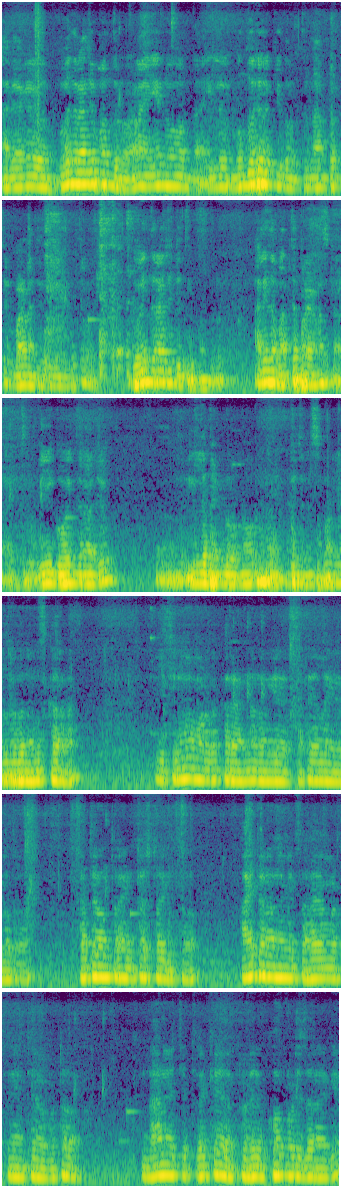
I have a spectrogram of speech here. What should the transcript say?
ಹಾಗಾಗಿ ಗೋವಿಂದರಾಜು ಬಂದ್ರು. ಅಣ್ಣ, ಏನು ಅಂತ, ಇಲ್ಲಿ ಮುಂದುವರಿಯೋಕ್ಕಿದು ಅಂತ ನಾನು ಬರ್ತೀನಿ ಬಾಣ ಜೊತೆಗೆ ಅಂದ್ಬಿಟ್ಟು ಗೋವಿಂದರಾಜು ಜೊತೆಗೆ ಬಂದರು. ಅಲ್ಲಿಂದ ಮತ್ತೆ ಪ್ರಯಾಣ ಸ್ಟಾರ್ಟ್ ಆಯ್ತು. ವಿ ಗೋವಿಂದರಾಜು ರಾಜು ಇಲ್ಲೇ ಬೆಂಗಳೂರಿನವರು ಬಿಸ್ನೆಸ್ ನಮಸ್ಕಾರ. ಈ ಸಿನಿಮಾ ಮಾಡ್ಬೇಕಾದ್ರೆ ಅಣ್ಣ ನನಗೆ ಕತೆ ಎಲ್ಲ ಹೇಳಿದ್ರು. ಕತೆ ಒಂಥರ ಇಂಟ್ರೆಸ್ಟ್ ಆಗಿತ್ತು. ಆಯ್ತು ನಾನು ನಿಮಗೆ ಸಹಾಯ ಮಾಡ್ತೀನಿ ಅಂತ ಹೇಳ್ಬಿಟ್ಟು ನಾನೇ ಚಿತ್ರಕ್ಕೆ ಪ್ರೊಡ್ಯೂ ಕೋ ಪ್ರೊಡ್ಯೂಸರ್ ಆಗಿ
